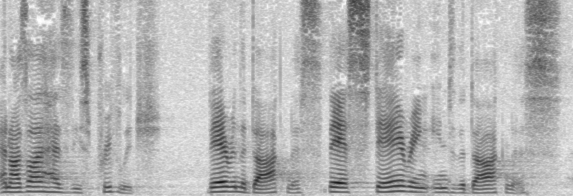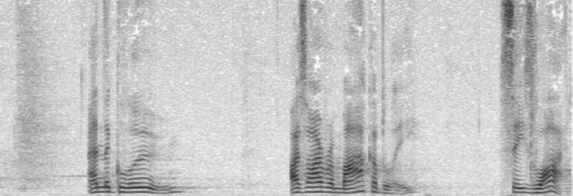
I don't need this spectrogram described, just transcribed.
And Isaiah has this privilege. They're in the darkness, they're staring into the darkness and the gloom, Isaiah remarkably sees light.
